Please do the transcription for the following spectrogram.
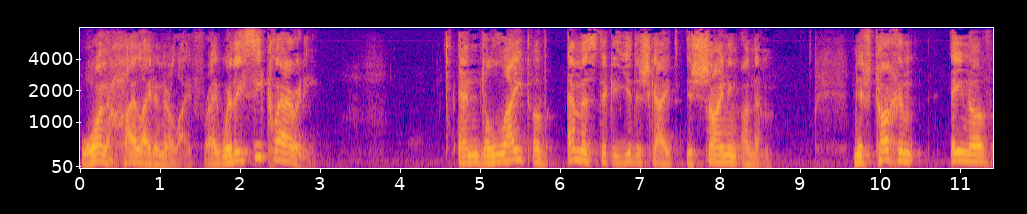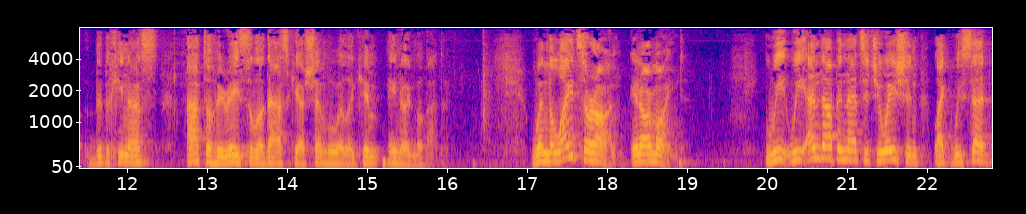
one highlight in their life, right, where they see clarity. And the light of emestika Yiddishkeit is shining on them. Niftachim einov bibchinas ato hireis Hashem hu Elikim einod mavada when the lights are on in our mind, we, we end up in that situation, like we said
